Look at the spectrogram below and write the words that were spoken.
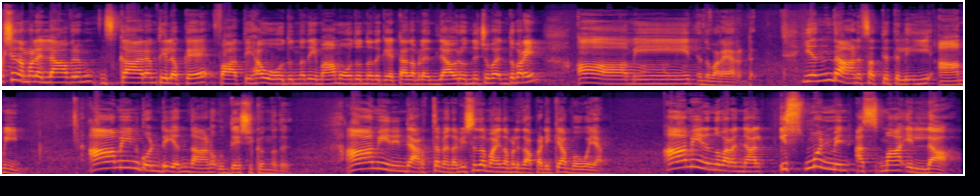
പക്ഷെ നമ്മളെല്ലാവരും നിസ്കാരത്തിലൊക്കെ ഫാത്തിഹ ഓതുന്നത് ഇമാം ഓതുന്നത് കേട്ടാൽ നമ്മൾ എല്ലാവരും ഒന്നിച്ചു എന്ത് പറയും? ആമീൻ എന്ന് പറയാറുണ്ട്. എന്താണ് സത്യത്തിൽ ഈ ആമീൻ? ആമീൻ കൊണ്ട് എന്താണ് ഉദ്ദേശിക്കുന്നത്? ആമീനിന്റെ അർത്ഥം എന്താ? വിശദമായി നമ്മൾ ഇതാ പഠിക്കാൻ പോവുകയാണ്. ആമീൻ എന്ന് പറഞ്ഞാൽ ഇസ്മുൻ മിൻ അസ്മാ ഇല്ല.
